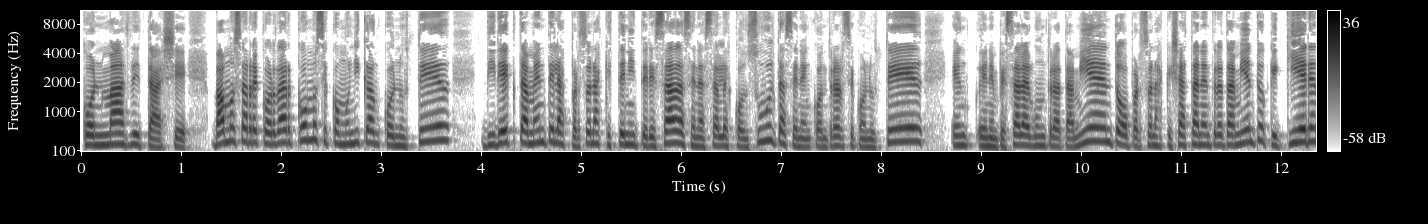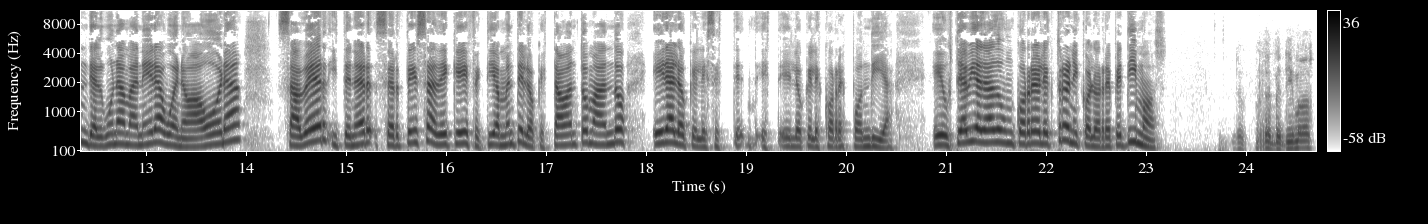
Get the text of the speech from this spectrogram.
con más detalle. Vamos a recordar cómo se comunican con usted directamente las personas que estén interesadas en hacerles consultas, en encontrarse con usted, en, empezar algún tratamiento o personas que ya están en tratamiento que quieren de alguna manera, bueno, ahora saber y tener certeza de que efectivamente lo que estaban tomando era lo que les, este, este, lo que les correspondía. Eh, usted había dado un correo electrónico, lo repetimos. Repetimos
